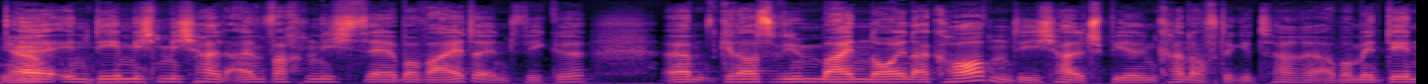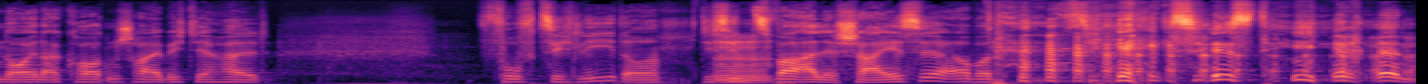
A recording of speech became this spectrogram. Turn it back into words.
ja. äh, indem ich mich halt einfach nicht selber weiterentwickle. Ähm, genauso wie mit meinen neuen Akkorden, die ich halt spielen kann auf der Gitarre. Aber mit den neuen Akkorden schreibe ich dir halt 50 Lieder. Die sind mhm. zwar alle scheiße, aber sie existieren.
